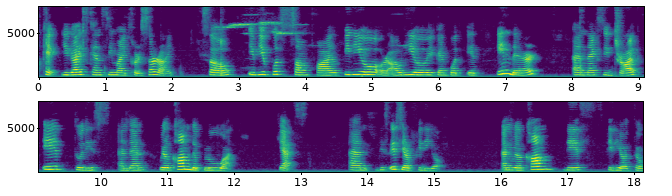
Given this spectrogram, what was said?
okay you guys can see my cursor right? So if you put some file video or audio you can put it in there. And next you drag it to this and then will come the blue one. Yes. And this is your video and will come this video too.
